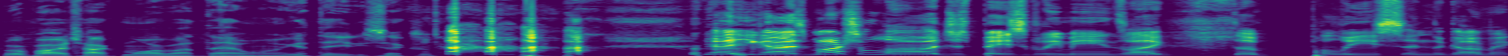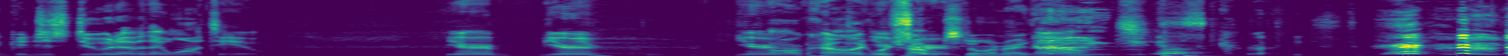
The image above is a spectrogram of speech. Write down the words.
We'll probably talk more about that when we get to 86. yeah, you guys, martial law just basically means like the police and the government can just do whatever they want to you. You're you're you're oh, kind of like what Trump's screwed. doing right now. Jesus Christ.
